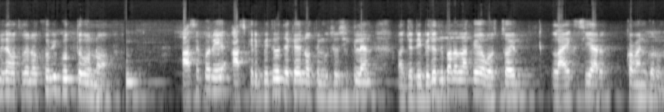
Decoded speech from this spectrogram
নিরাপত্তার জন্য খুবই গুরুত্বপূর্ণ। আশা করি আজকের ভিডিও দেখে নতুন কিছু শিখলেন। যদি ভিডিওটি ভালো লাগে, অবশ্যই লাইক শেয়ার কমেন্ট করুন।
